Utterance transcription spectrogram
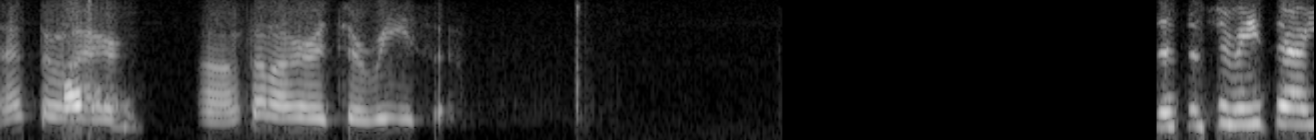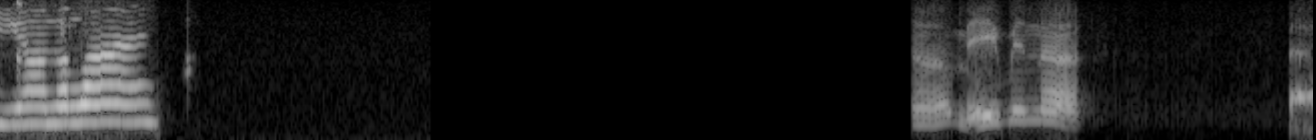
I thought I heard. Uh, I thought I heard Teresa. Sister Teresa, are you on the line? Uh, maybe not. Okay.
